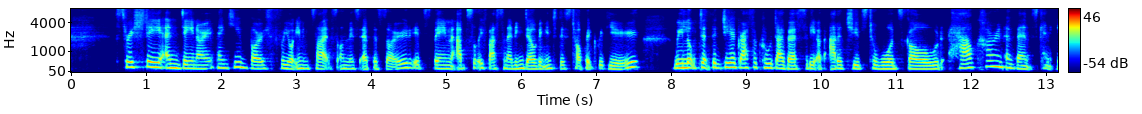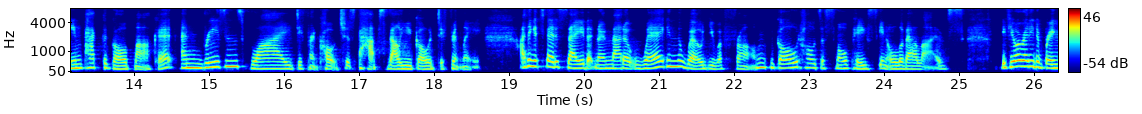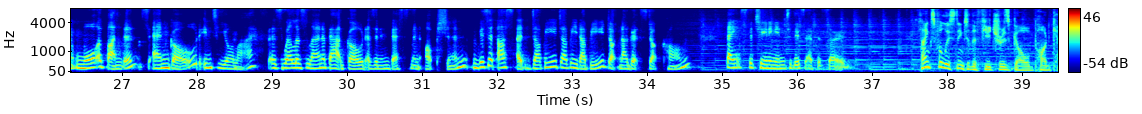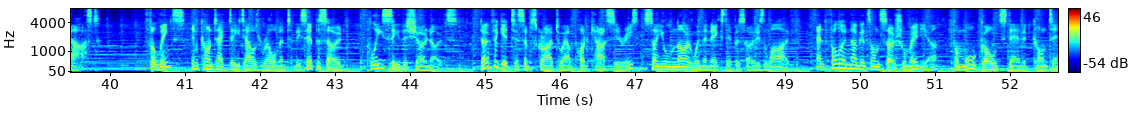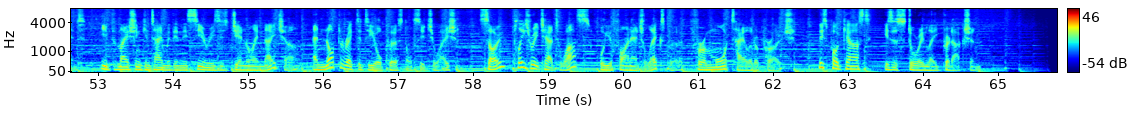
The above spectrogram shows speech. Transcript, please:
Srishti and Dino, thank you both for your insights on this episode. It's been absolutely fascinating delving into this topic with you. We looked at the geographical diversity of attitudes towards gold, how current events can impact the gold market, and reasons why different cultures perhaps value gold differently. I think it's fair to say that no matter where in the world you are from, gold holds a small piece in all of our lives. If you're ready to bring more abundance and gold into your life, as well as learn about gold as an investment option, visit us at www.nauggets.com. Thanks for tuning into this episode. Thanks for listening to the Future is Gold podcast. For links and contact details relevant to this episode, please see the show notes. Don't forget to subscribe to our podcast series so you'll know when the next episode is live. And follow Nauggets on social media for more gold standard content. Information contained within this series is general in nature and not directed to your personal situation. So please reach out to us or your financial expert for a more tailored approach. This podcast is a Story League production.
